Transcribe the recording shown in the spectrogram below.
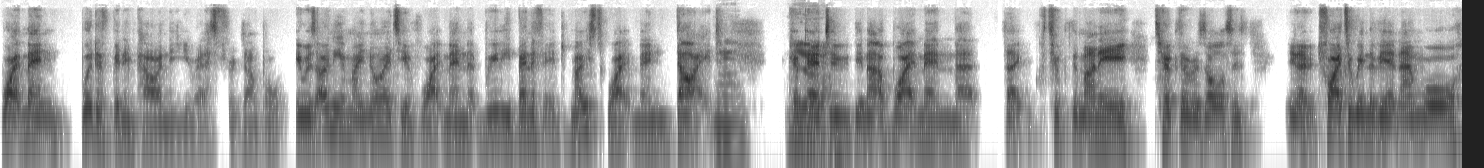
white men would have been in power in the US, for example, it was only a minority of white men that really benefited. Most white men died mm, compared yeah. to the amount of white men that that took the money, took the resources, you know, tried to win the Vietnam War,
